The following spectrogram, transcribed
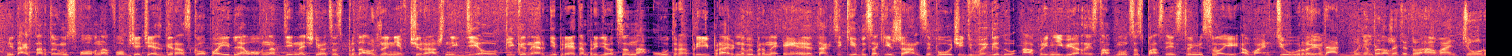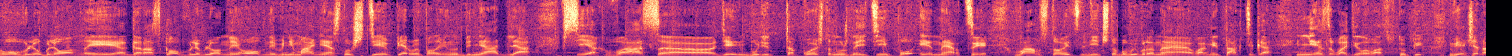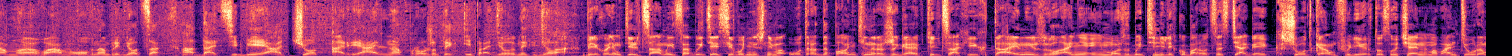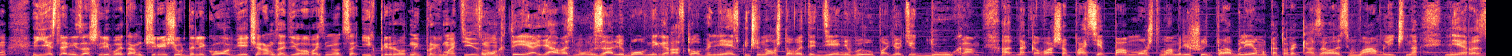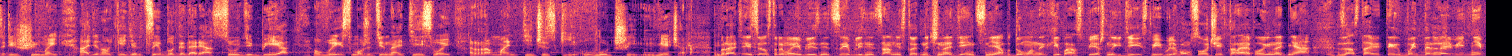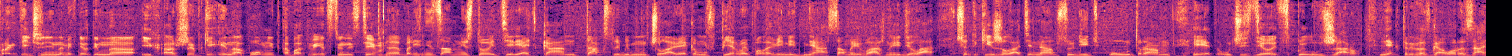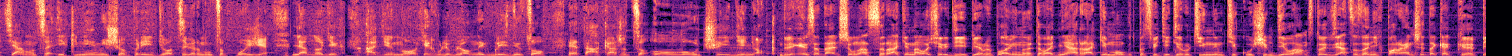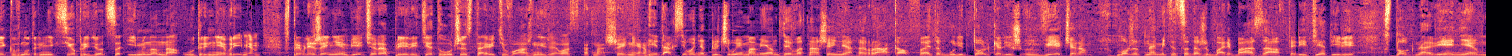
Итак, стартуем с Овнов. Общая часть гороскопа. И для Овнов день начнется с продолжения вчерашних дел. Пик энергии при этом придется на утро. При правильно выбранной э, э, тактике высоки шансы получить выгоду, а при неверной столкнуться с последствиями своей авантюры. Итак, будем продолжать эту авантюру. Влюбленный гороскоп, влюбленные овны. Внимание, слушайте, первую половину дня для всех вас э, день будет такой, что нужно идти по инерции. Вам стоит следить, чтобы выбранная вами тактика не заводила вас в тупик. Вечером вам, овнам, придется отдать себе отчет о реально прожитых и проделанных делах. Переходим к тельцам, и события сегодняшнего утра дополнительно разжигают в тельцах их тайные желания. И может быть нелегко бороться с тягой к шуткам, флирту, случайным авантюрам. Если они зашли в этом чересчур далеко, вечером за дело возьмется их природный прагматизм. Ух ты, а я возьму за любовный гороскоп. Не исключено, что в этот день вы упадете духом. Однако ваша пассия поможет вам решить проблему, которая казалась вам лично неразрешимой. Одинокие тельцы, благодаря судьбе, вы сможете найти свой романтический лучший вечер. Братья и сестры мои близнецы, близнецам не стоит начинать день с необдуманных и поспешных действий. В любом случае, вторая половина дня заставит их быть дальновиднее и практичнее, намекнет им на их ошибки и напомнит об ответственности. Э, Близнецам не стоит терять контакт с любимым человеком в первой половине дня. Самые важные дела все-таки желательно обсудить утром. И это лучше сделать с пылу с жару. Некоторые разговоры затянутся, и к ним еще придется вернуться позже. Для многих одиноких влюбленных близнецов это окажется лучший денек. Двигаемся дальше. У нас раки на очереди. И первую половину этого дня раки могут посвятить рутинным текущим делам. Стоит взяться за них пораньше, так как э, пик внутренних сил придется именно на утреннее время. С приближением вечера приоритет лучше ставить важные для вас отношения. Итак, сегодня ключевые моменты в отношениях раков. Это будет только лишь вечером. Может наметиться даже борьба за авторитет или столкновение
